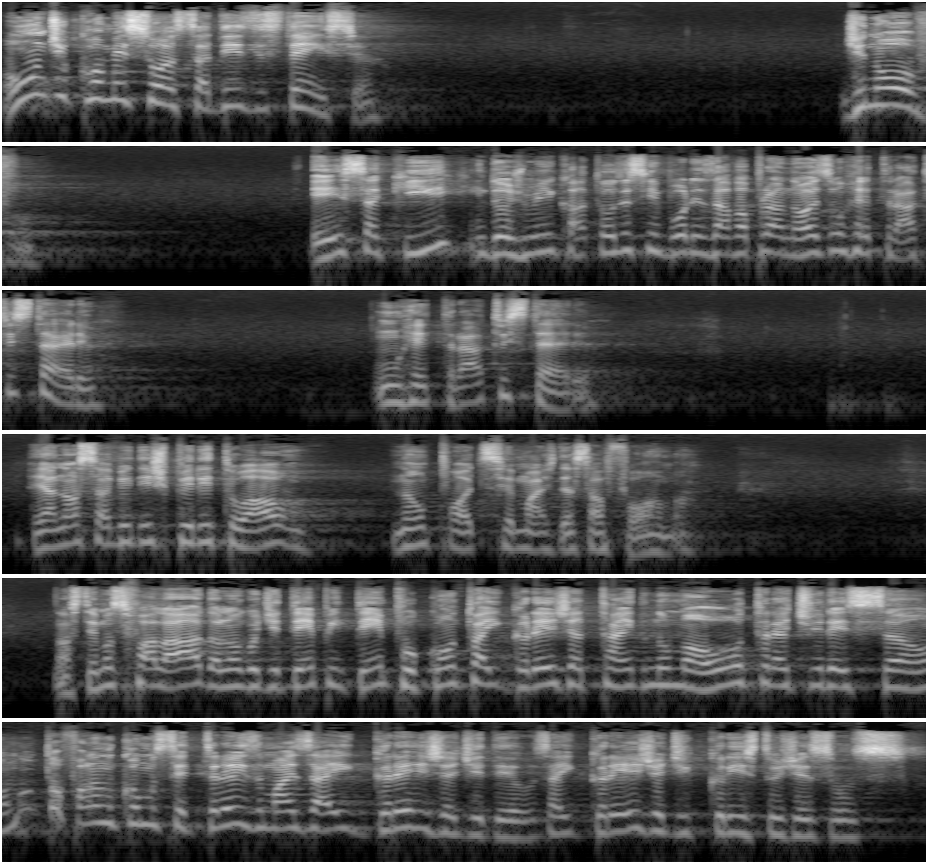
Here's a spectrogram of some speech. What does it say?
Onde começou essa desistência? De novo, esse aqui, em 2014, simbolizava para nós um retrato estéreo. Um retrato estéreo. E a nossa vida espiritual não pode ser mais dessa forma. Nós temos falado ao longo de tempo em tempo o quanto a igreja está indo numa outra direção. Não estou falando como C3, mas a igreja de Deus, a igreja de Cristo Jesus.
